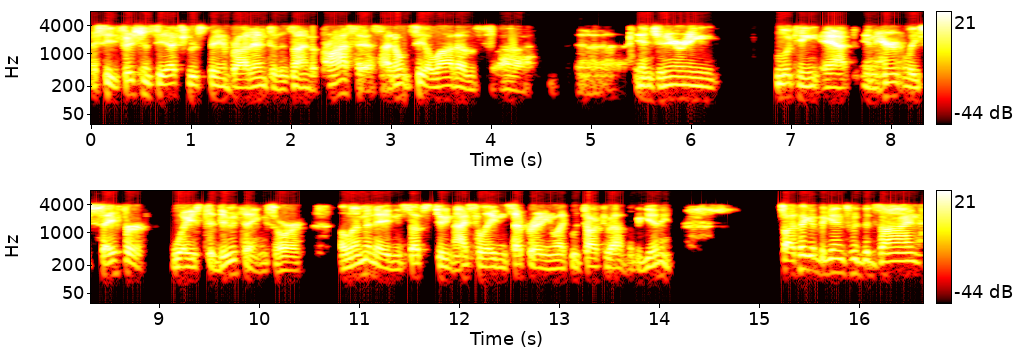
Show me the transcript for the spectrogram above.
I see efficiency experts being brought in to design the process. I don't see a lot of uh, uh, engineering looking at inherently safer ways to do things or eliminating, substituting, isolating, separating, like we talked about in the beginning. So I think it begins with the design.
